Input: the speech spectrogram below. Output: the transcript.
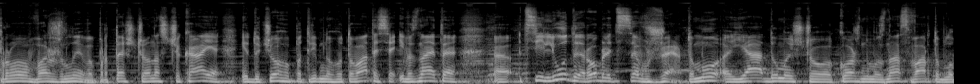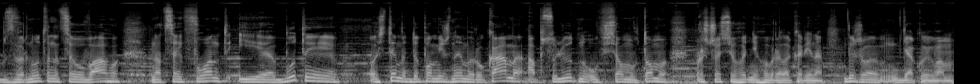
про важливе, про те, що нас чекає і до чого потрібно готуватися. І ви знаєте, ці люди роблять це вже. Тому я думаю, що кожному з нас варто було б звернути на це увагу на цей фонд і бути ось тими допоміжними руками абсолютно у всьому в тому, про що сьогодні говорила Каріна. Дуже вам дякую вам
